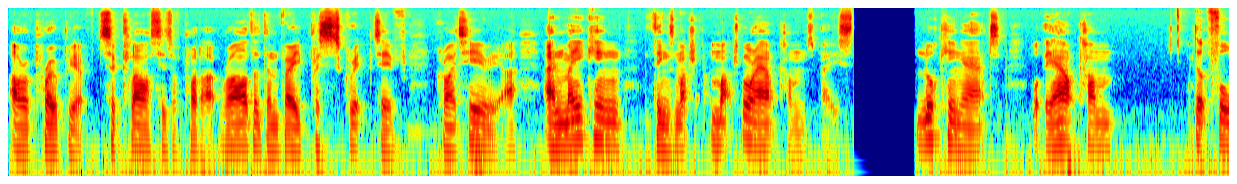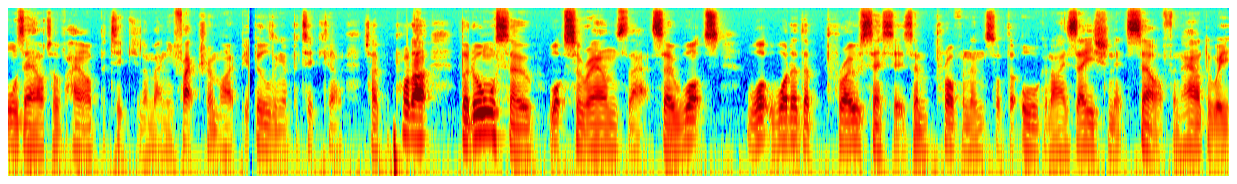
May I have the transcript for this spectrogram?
are appropriate to classes of product rather than very prescriptive criteria and making things much much more outcomes based looking at what the outcome that falls out of how a particular manufacturer might be building a particular type of product, but also what surrounds that. So what's what what are the processes and provenance of the organization itself and how do we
